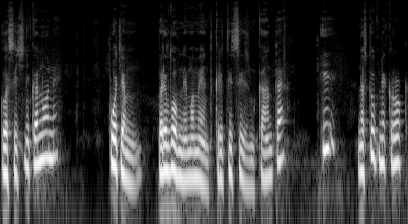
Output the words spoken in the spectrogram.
класичні канони. Потім переломний момент критицизм Канта і наступний крок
